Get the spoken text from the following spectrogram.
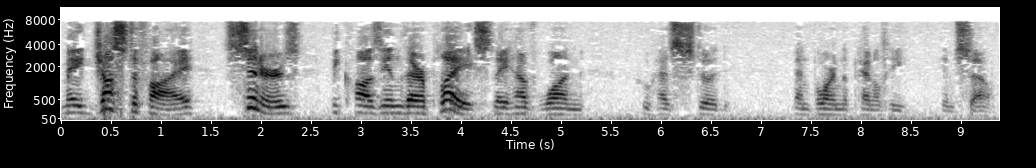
may justify sinners because in their place they have one who has stood and borne the penalty himself.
